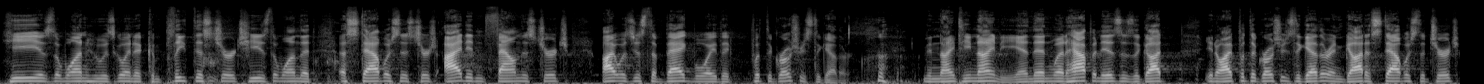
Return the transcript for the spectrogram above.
He is the one who is going to complete this church. He's the one that established this church. I didn't found this church. I was just the bag boy that put the groceries together in 1990. And then what happened is, is that God, you know, I put the groceries together and God established the church,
